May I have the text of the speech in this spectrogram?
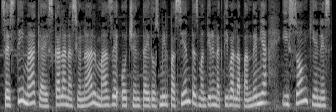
Se estima que a escala nacional nacional, más de 82 mil pacientes mantienen activa la pandemia y son quienes,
